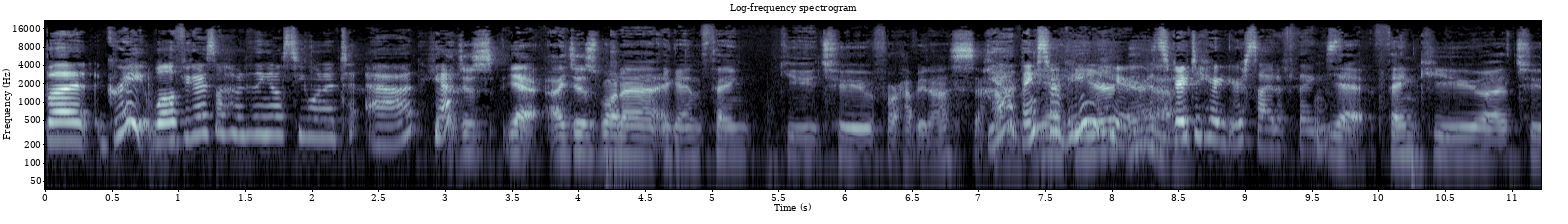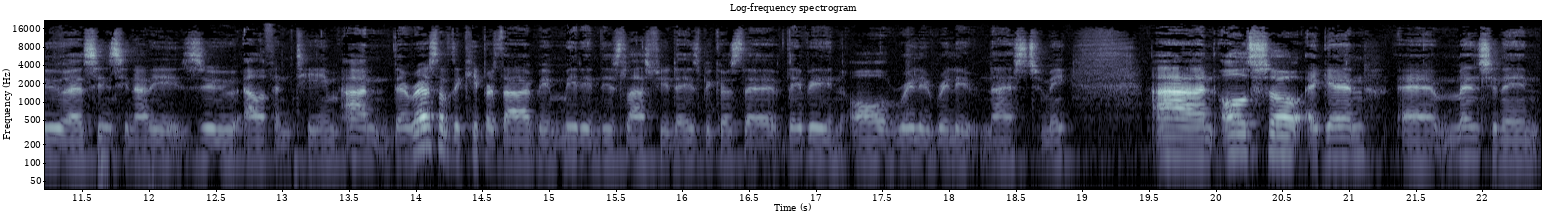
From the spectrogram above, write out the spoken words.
but great. Well, if you guys don't have anything else you wanted to add, I yeah, just yeah, I just wanna again thank you two for having us. yeah. having Thanks for being here. It's Yeah. great to hear your side of things. Yeah, thank you uh, to uh, Cincinnati Zoo Elephant Team and the rest of the keepers that I've been meeting these last few days because they, they've been all really, really nice to me. And also, again, uh, mentioning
